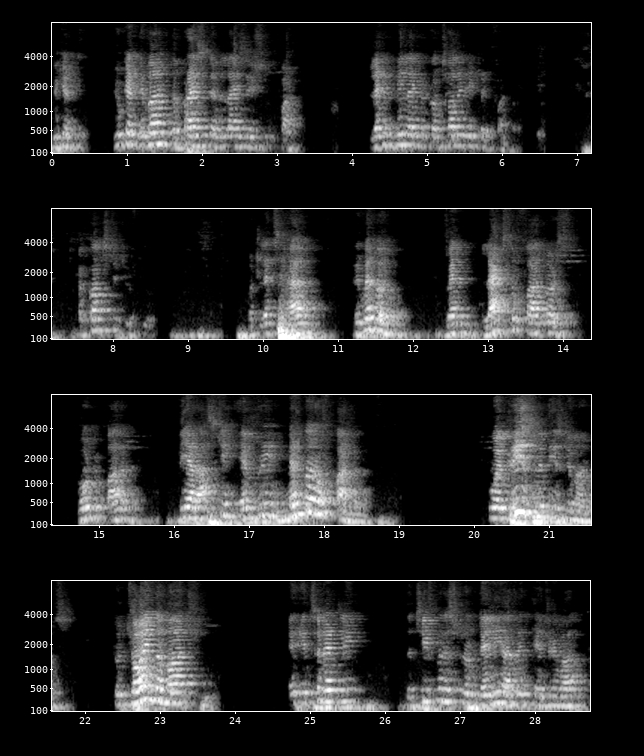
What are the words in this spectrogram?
We can, you can demand the price stabilization fund. Let it be like a consolidated fund, a constitutional. But let's have, remember, when lakhs of farmers go to parliament, we are asking every member of parliament who agrees with these demands to join the march. Incidentally, the Chief Minister of Delhi, Arvind Kejriwal,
